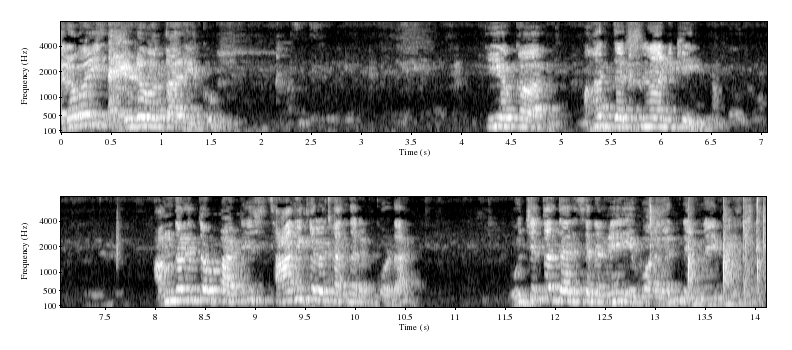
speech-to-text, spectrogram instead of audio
ఇరవై ఏడవ తారీఖు ఈ యొక్క మహద్దర్శనానికి అందరితో పాటు స్థానికులకు అందరికి కూడా ఉచిత దర్శనమే ఇవ్వాలని నిర్ణయం చేశారు.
